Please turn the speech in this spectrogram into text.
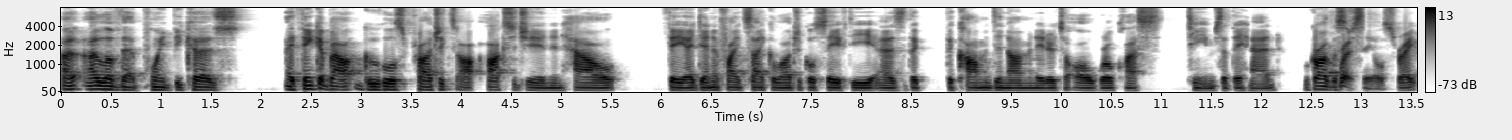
I, I love that point because I think about Google's Project O- Oxygen and how they identified psychological safety as the the common denominator to all world class teams that they had, regardless Right. of sales, right?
